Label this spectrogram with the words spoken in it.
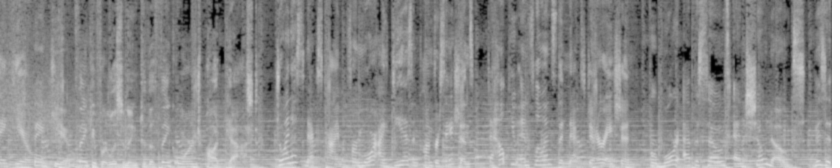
Thank you. Thank you. Thank you for listening to the Think Orange podcast. Join us next time for more ideas and conversations to help you influence the next generation. For more episodes and show notes, visit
